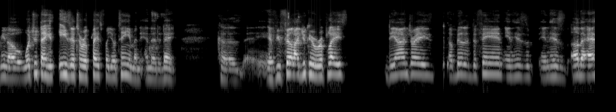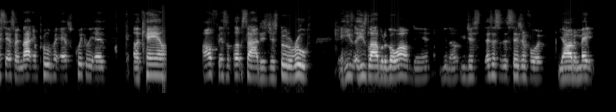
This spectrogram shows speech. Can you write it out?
you know, what you think is easier to replace for your team at the end of the day. Because if you feel like you can replace DeAndre's ability to defend and his and his other assets are not improving as quickly as a Cam offensive upside is just through the roof, and he's he's liable to go off. Then you know you just that's just a decision for y'all to make.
